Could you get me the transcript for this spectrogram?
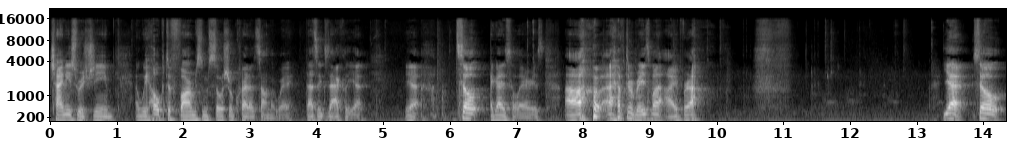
Chinese regime, and we hope to farm some social credits on the way. That's exactly it. Yeah. So that guy's hilarious. Uh, I have to raise my eyebrow. Yeah, so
